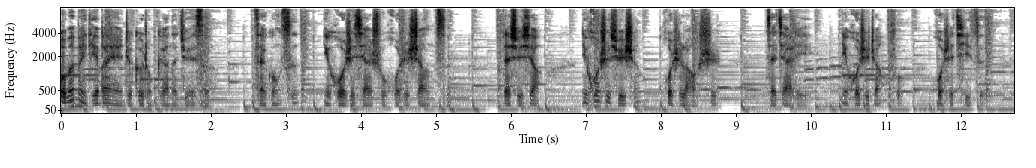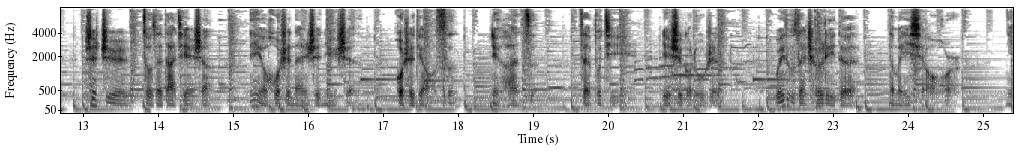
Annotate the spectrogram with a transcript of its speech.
我们每天扮演着各种各样的角色，在公司，你或是下属，或是上司；在学校，你或是学生，或是老师；在家里，你或是丈夫，或是妻子。甚至走在大街上，你也或是男神女神，或是屌丝女汉子，再不济也是个路人。唯独在车里的那么一小会儿，你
